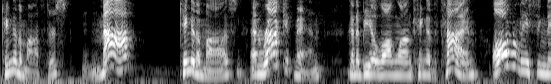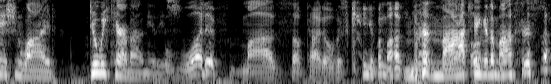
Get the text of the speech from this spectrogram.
King of the Monsters, mm-hmm. Ma, King of the Maz, and Rocket Man, going to be a long, long King of the Time, all releasing nationwide. Do we care about any of these? What if Ma's subtitle was King of the Monsters? Ma? King of the Monsters?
